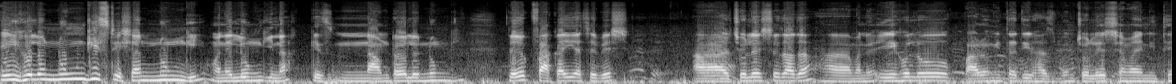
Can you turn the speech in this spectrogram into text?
এই হলো নুঙ্গি স্টেশন নুঙ্গি মানে লুঙ্গি না কেস- নামটা হলো নুঙ্গি যাই হোক ফাঁকাই আছে বেশ। আর চলে এসছে দাদা আহ, মানে এ হলো পারমিতাদির হাজবেন্ড চলে এসছে আমায় নিতে।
